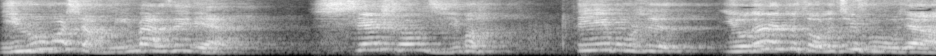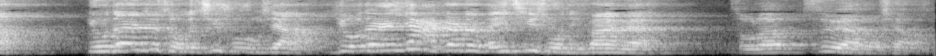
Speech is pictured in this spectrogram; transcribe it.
你如果想明白了这一点，先升级嘛。第一步是，有的人就走了技术路线了，有的人就走了技术路线了，有的人压根儿就没技术，你发现没？走了资源路线了。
